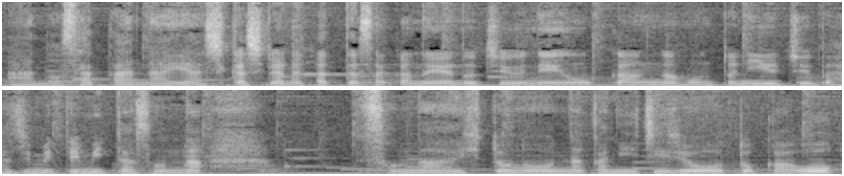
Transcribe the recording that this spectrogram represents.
あの、魚屋しか知らなかった魚屋の中年おかんが本当に YouTube 始めてみた、そんなそんな人のなんか日常とかを、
